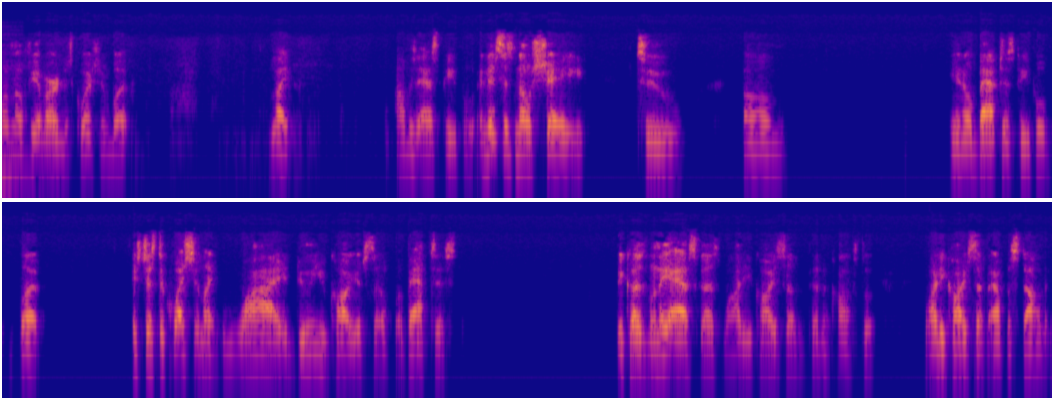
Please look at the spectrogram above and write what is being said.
don't know if you ever heard this question, but like I always ask people, and this is no shade to um you know Baptist people, but it's just a question like why do you call yourself a Baptist? Because when they ask us, why do you call yourself a Pentecostal? Why do you call yourself apostolic?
